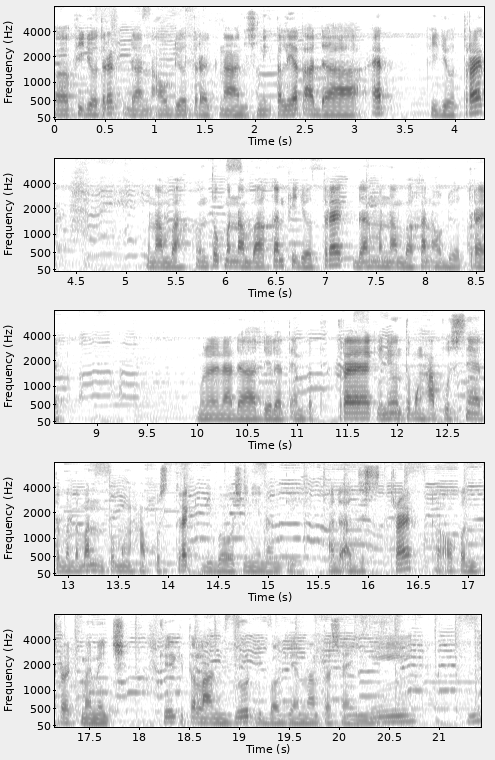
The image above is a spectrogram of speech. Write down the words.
uh, video track dan audio track. Nah di sini kita lihat ada add video track menambah untuk menambahkan video track dan menambahkan audio track. Kemudian ada delete empty track. Ini untuk menghapusnya ya teman-teman untuk menghapus track di bawah sini nanti. Ada adjust track ada open track manage. Oke kita lanjut di bagian atasnya ini ini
